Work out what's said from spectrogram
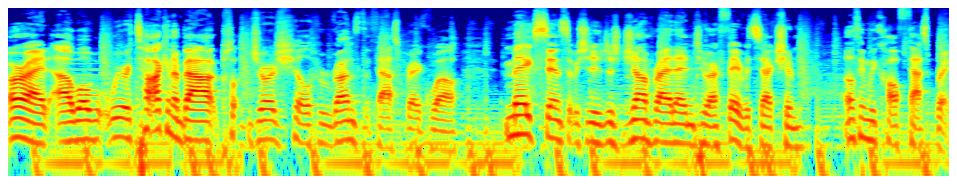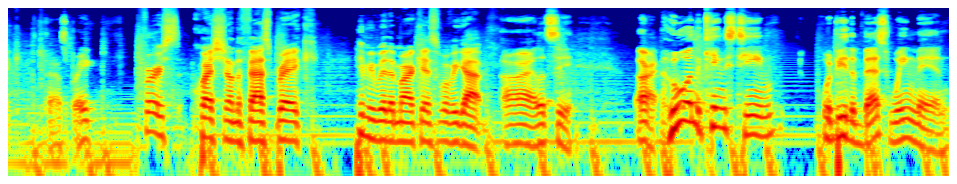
All right. Uh, well, we were talking about George Hill, who runs the fast break well. Makes sense that we should just jump right into our favorite section, the thing we call fast break. Fast break. first question on the fast break. Hit me with it, Marcos. What we got? All right, let's see. All right, who on the Kings team would be the best wingman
